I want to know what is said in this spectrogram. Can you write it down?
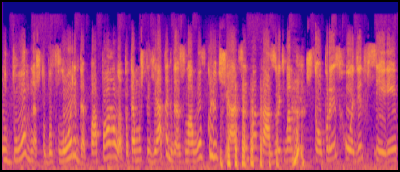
удобно, чтобы Флорида попала, потому что я тогда смогу включаться и показывать вам, что происходит в серии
